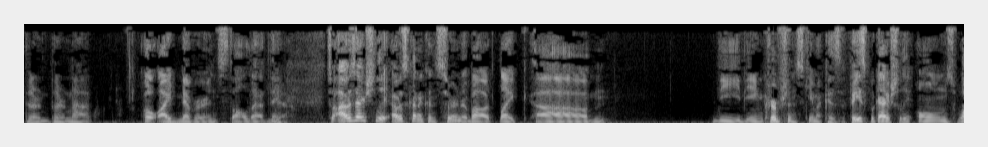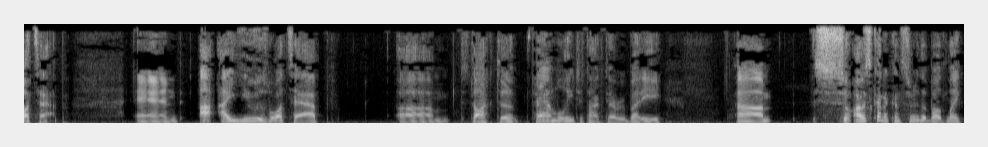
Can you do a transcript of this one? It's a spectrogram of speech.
they're they're not. Oh, I'd never install that thing. Yeah. So I was actually I was kind of concerned about like um, the the encryption schema because Facebook actually owns WhatsApp, and I, I use WhatsApp um, to talk to family, to talk to everybody. Um, so I was kind of concerned about like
